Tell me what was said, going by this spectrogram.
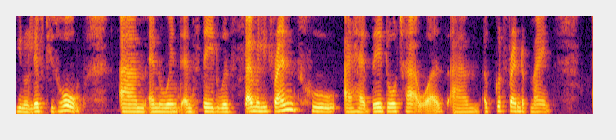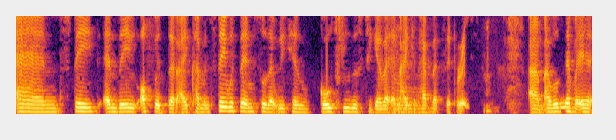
you know, left his home um, and went and stayed with family friends who I had. Their daughter was um, a good friend of mine and stayed and they offered that I come and stay with them so that we can go through this together and I can have that separation. Um, I will never, uh,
